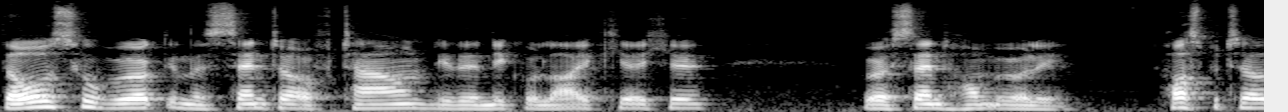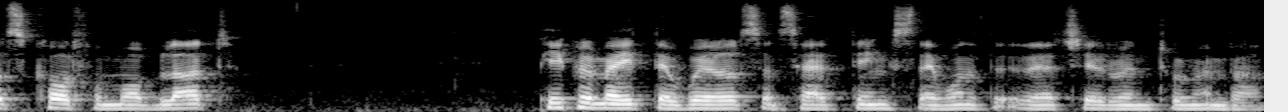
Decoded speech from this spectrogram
Those who worked in the center of town near the Nikolaikirche were sent home early. Hospitals called for more blood. People made their wills and said things they wanted their children to remember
